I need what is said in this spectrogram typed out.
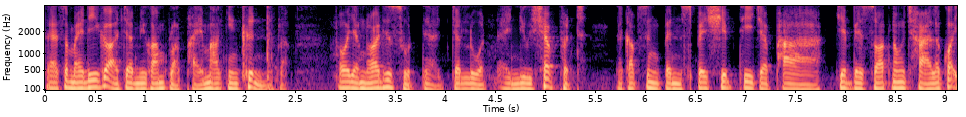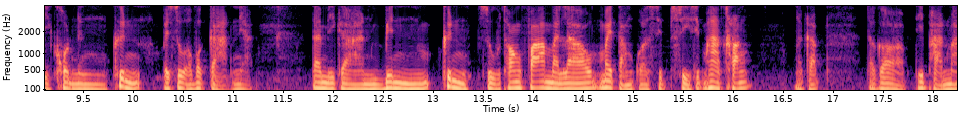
แต่สมัยนี้ก็อาจจะมีความปลอดภัยมากยิ่งขึ้นนะครับ เพราะว่าอย่างน้อยที่สุดเนี่ยจรวดไอ้ New Shepard นะครับซึ่งเป็น spaceship ที่จะพาเจเบซอสน้องชาย แล้วก็อีกคนหนึ่งขึ้นไปสู่อวกาศเนี่ยได้มีการบินขึ้นสู่ท้องฟ้ามาแล้วไม่ต่ำกว่า 14-15 ครั้งนะครับ แล้วก็ที่ผ่านมา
